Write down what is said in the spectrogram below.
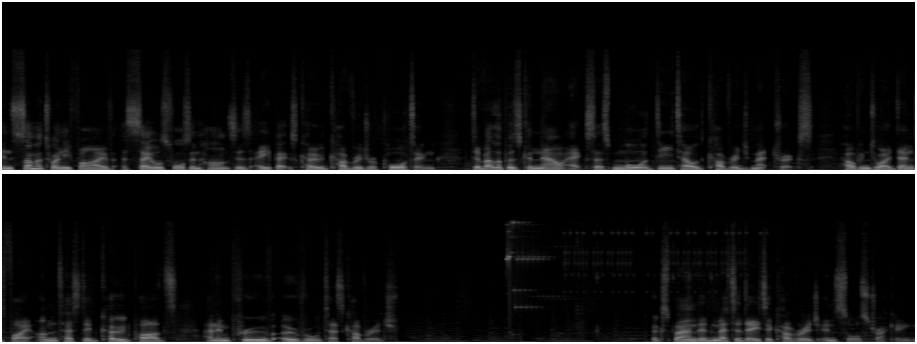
In summer 25, Salesforce enhances Apex Code coverage reporting. Developers can now access more detailed coverage metrics, helping to identify untested code paths and improve overall test coverage. Expanded metadata coverage in source tracking.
